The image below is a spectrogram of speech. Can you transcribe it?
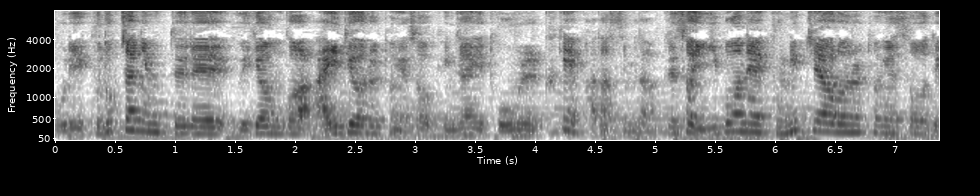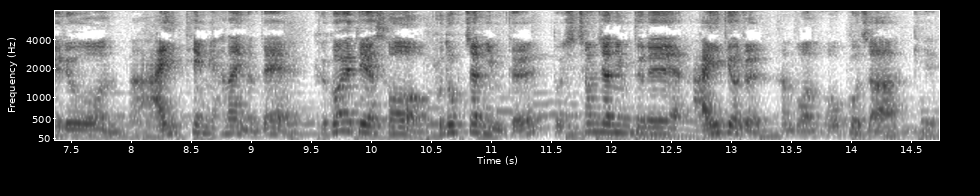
우리 구독자님들의 의견과 아이디어를 통해서 굉장히 도움을 크게 받았습니다. 그래서 이번에 국립재활원을 통해서 내려온 아이템이 하나 있는데 그거에 대해서 구독자님들 또 시청자님들의 아이디어를 한번 얻고자 이렇게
